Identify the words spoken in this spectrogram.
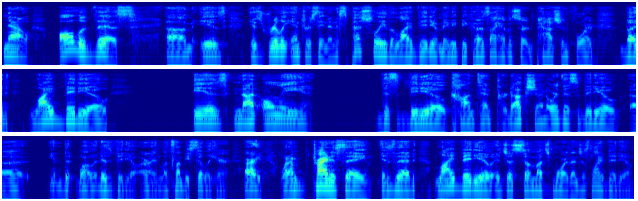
Now, all of this um, is is really interesting, and especially the live video. Maybe because I have a certain passion for it, but live video is not only this video content production or this video uh, you know, th- well, it is video. All right, let's not be silly here. All right, what I'm trying to say is that live video is just so much more than just live video.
